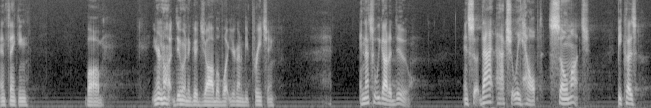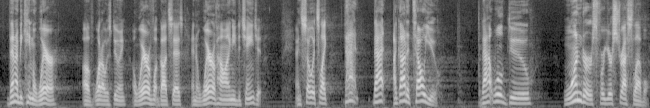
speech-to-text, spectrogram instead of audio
and thinking, Bob, you're not doing a good job of what you're going to be preaching. And that's what we got to do. And so that actually helped so much because then I became aware of what I was doing, aware of what God says, and aware of how I need to change it. And so it's like that, that, I got to tell you, that will do wonders for your stress level.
